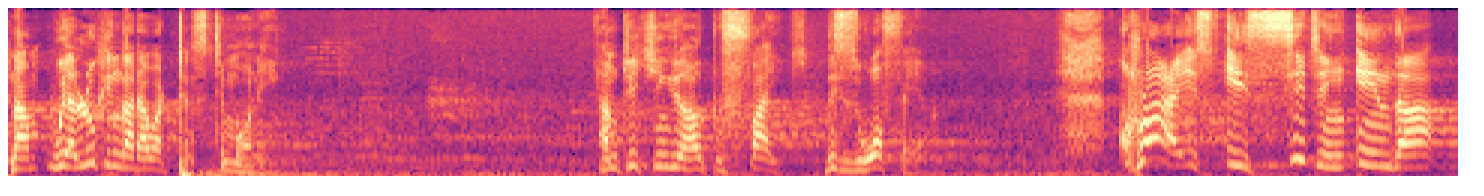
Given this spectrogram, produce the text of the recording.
Now we are looking at our testimony. I'm teaching you how to fight. This is warfare. Christ is sitting in the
